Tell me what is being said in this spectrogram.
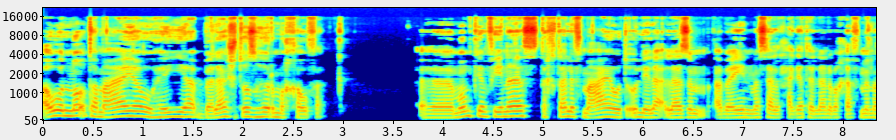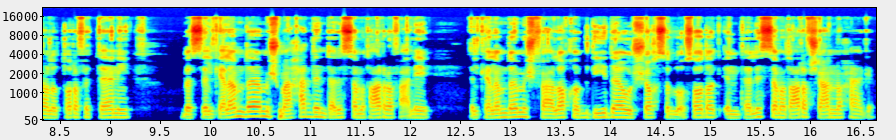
أول نقطة معايا وهي بلاش تظهر مخاوفك. آه، ممكن في ناس تختلف معايا وتقول لي لا لازم أبين مثلا الحاجات اللي أنا بخاف منها للطرف التاني بس الكلام ده مش مع حد أنت لسه متعرف عليه. الكلام ده مش في علاقة جديدة والشخص اللي قصادك أنت لسه متعرفش عنه حاجة.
